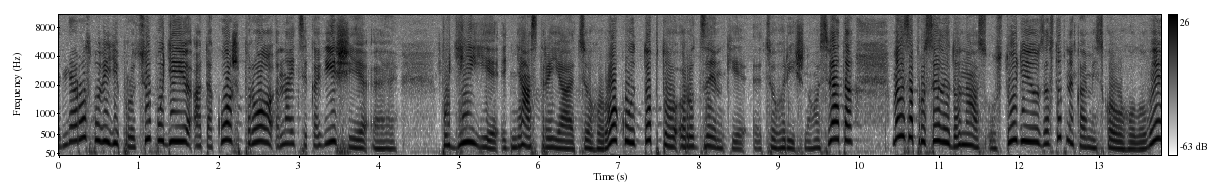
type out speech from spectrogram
Для розповіді про цю подію, а також про найцікавіші е, події Дня Стрия цього року, тобто родзинки е, цьогорічного свята, ми запросили до нас у студію заступника міського голови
